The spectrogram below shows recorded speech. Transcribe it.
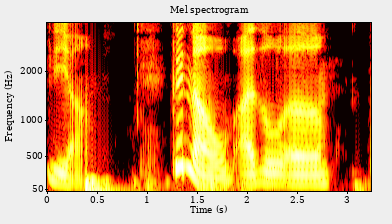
Ja. Genau, also äh,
